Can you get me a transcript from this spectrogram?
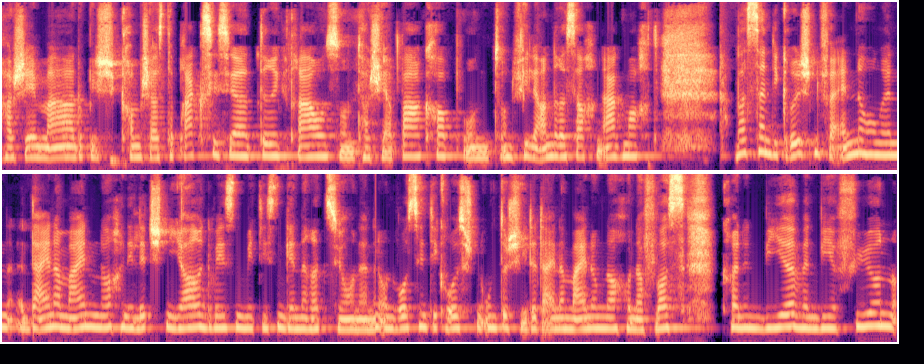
hast eben auch, du bist, kommst aus der Praxis ja direkt raus und hast ja Bar gehabt und, und viele andere Sachen auch gemacht. Was sind die größten Veränderungen deiner Meinung nach in den letzten Jahren gewesen mit diesen Generationen? Und wo sind die größten Unterschiede deiner Meinung nach? Und auf was können wir, wenn wir führen,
